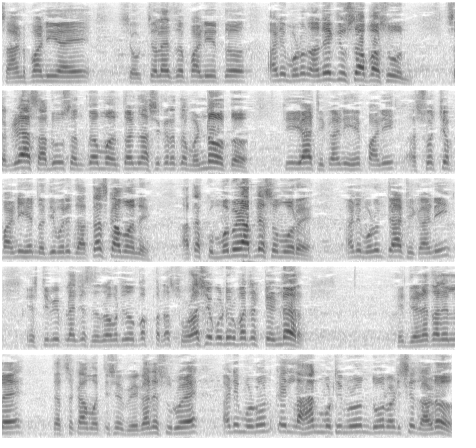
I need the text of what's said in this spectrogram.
सांडपाणी आहे शौचालयाचं पाणी येतं. आणि म्हणून अनेक दिवसापासून सगळ्या साधू संत महंत आणि नाशिकराचं म्हणणं होतं की या ठिकाणी हे पाणी अस्वच्छ पाणी हे नदीमध्ये जाताच कामा नये. आता कुंभमेळा आपल्यासमोर आहे. आणि म्हणून त्या ठिकाणी एसटीपी प्लॅनच्या संदर्भामध्ये जवळपास पन्नास सोळाशे कोटी रुपयाचं टेंडर हे देण्यात आलेलं आहे. त्याचं काम अतिशय वेगाने सुरू आहे. आणि म्हणून काही लहान मोठी मिळून दोन अडीचशे झाडं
